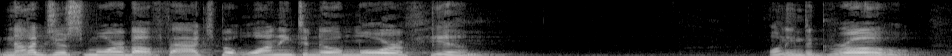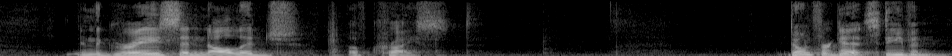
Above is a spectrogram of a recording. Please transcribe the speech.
not just more about facts, but wanting to know more of Him. Wanting to grow in the grace and knowledge of Christ. Don't forget Stephen,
